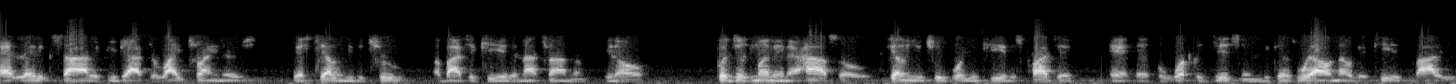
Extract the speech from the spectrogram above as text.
athletic side. If you got the right trainers that's telling you the truth about your kid and not trying to, you know, put just money in their household, telling you the truth where your kid is project at, at for what position, because we all know that kids' body,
